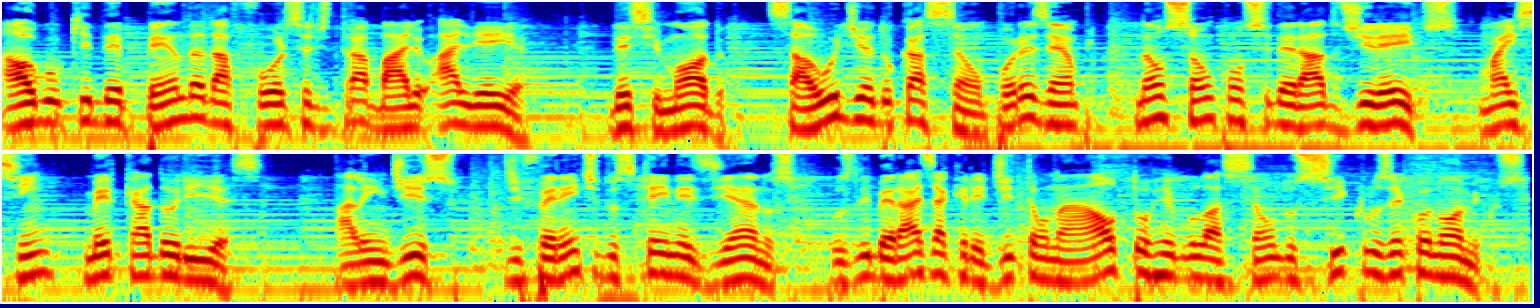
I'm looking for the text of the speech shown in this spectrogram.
algo que dependa da força de trabalho alheia. Desse modo, saúde e educação, por exemplo, não são considerados direitos, mas sim mercadorias. Além disso, diferente dos keynesianos, os liberais acreditam na autorregulação dos ciclos econômicos.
